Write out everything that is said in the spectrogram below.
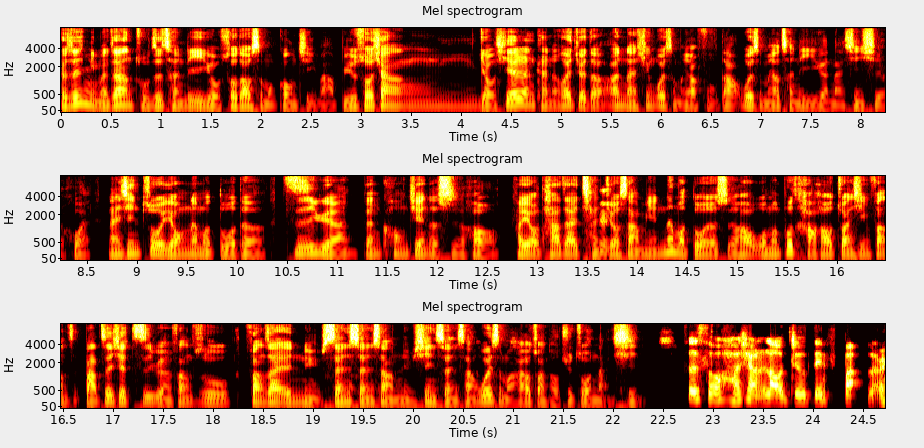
可是你们这样组织成立有受到什么攻击吗？比如说像有些人可能会觉得啊，男性为什么要辅导？为什么要成立一个男性协会？男性坐拥那么多的资源跟空间的时候，还有他在成就上面那么多的时候，我们不好好专心放把这些资源放入放在女生身上、女性身上，为什么还要转头去做男性？这时候好想唠 Judith Butler，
